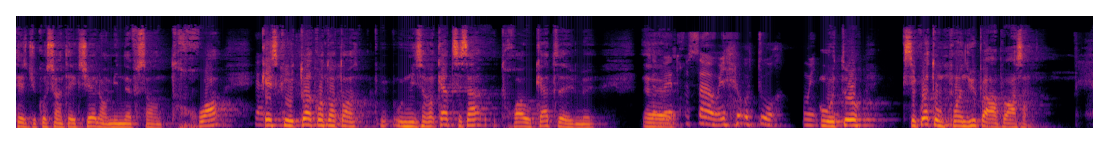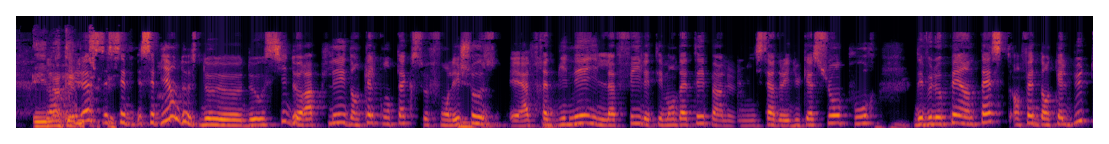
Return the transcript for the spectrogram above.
test du quotient intellectuel en 1903, qu'est-ce que toi quand t'entends ou 1904, c'est ça, 3 ou 4 me, Ça doit être ça, oui, autour. Oui. Autour. C'est quoi ton point de vue par rapport à ça? Et là, c'est bien de, de, de, aussi de rappeler dans quel contexte se font les mm. choses. Et Alfred Binet, il l'a fait, il était mandaté par le ministère de l'Éducation pour mm. développer un test. En fait, dans quel but?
